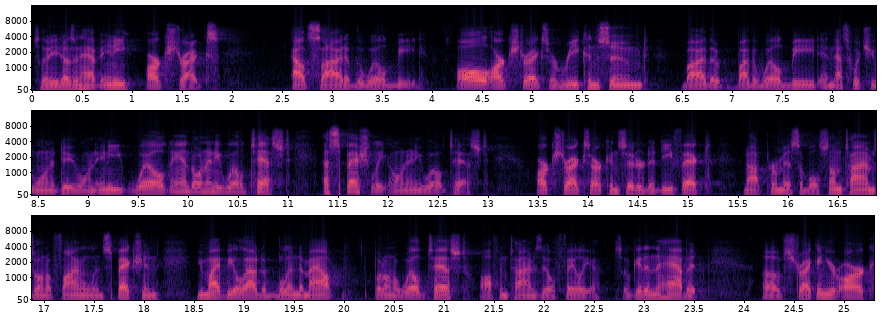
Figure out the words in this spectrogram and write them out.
so that he doesn't have any arc strikes outside of the weld bead. All arc strikes are reconsumed by the by the weld bead and that's what you want to do on any weld and on any weld test, especially on any weld test. Arc strikes are considered a defect, not permissible. Sometimes on a final inspection, you might be allowed to blend them out, but on a weld test, oftentimes they'll fail you. So get in the habit of striking your arc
